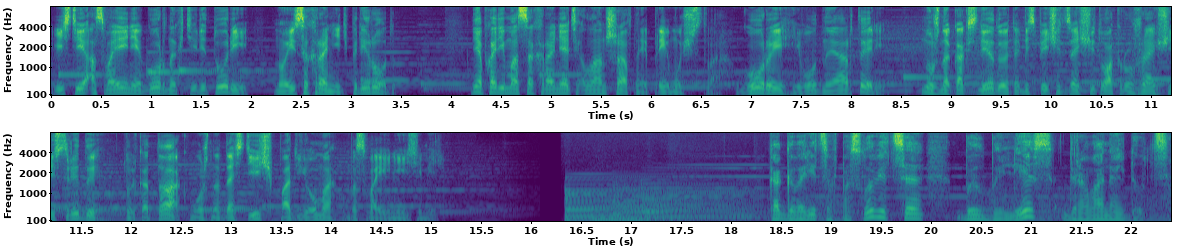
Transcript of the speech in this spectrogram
вести освоение горных территорий, но и сохранить природу. Необходимо сохранять ландшафтные преимущества, горы и водные артерии. Нужно как следует обеспечить защиту окружающей среды. Только так можно достичь подъема в освоении земель. Как говорится в пословице, «был бы лес, дрова найдутся».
